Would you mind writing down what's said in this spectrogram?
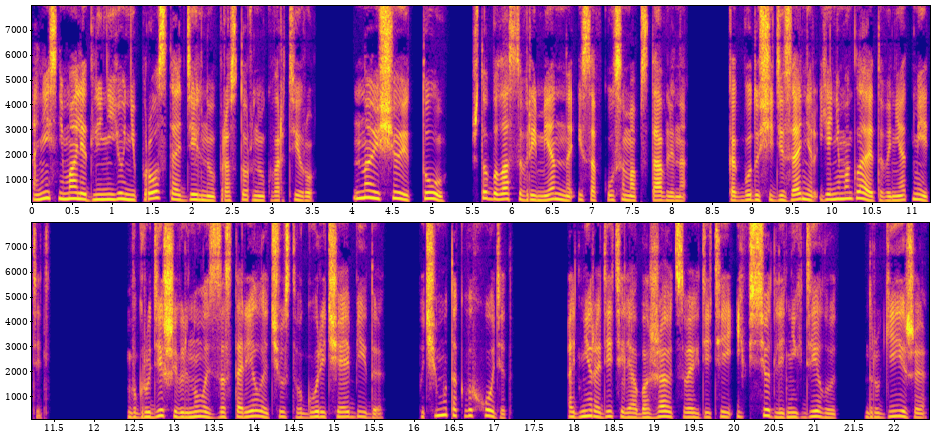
Они снимали для нее не просто отдельную просторную квартиру, но еще и ту, что была современна и со вкусом обставлена. Как будущий дизайнер я не могла этого не отметить. В груди шевельнулось застарелое чувство горечи и обиды. Почему так выходит? Одни родители обожают своих детей и все для них делают, другие же...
